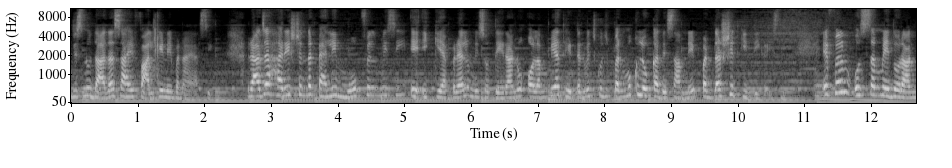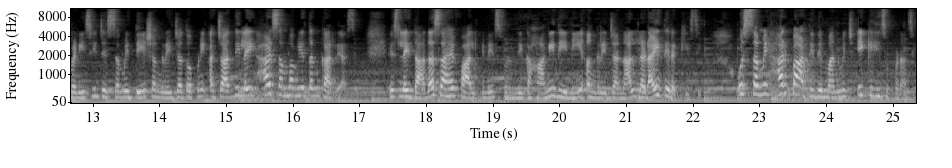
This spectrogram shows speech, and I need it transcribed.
ਜਿਸ ਨੂੰ ਦਾਦਾ ਸਾਹਿਬ ਫਾਲਕੇ ਨੇ ਬਣਾਇਆ ਸੀ ਰਾਜਾ ਹਰੀਸ਼ ਚੰਦਰ ਪਹਿਲੀ ਮੂਕ ਫਿਲਮ ਵੀ ਸੀ ਇਹ 21 ਅਪ੍ਰੈਲ 1913 ਨੂੰ 올림픽 ਥੀਏਟਰ ਵਿੱਚ ਕੁਝ ਪ੍ਰਮੁੱਖ ਲੋਕਾਂ ਦੇ ਸਾਹਮਣੇ ਪ੍ਰਦਰਸ਼ਿਤ ਕੀਤੀ ਗਈ ਸੀ ਇਹ ਫਿਲਮ ਉਸ ਸਮੇਂ ਦੌਰਾਨ ਬਣੀ ਸੀ, ਜਿਸ ਸਮੇਂ ਦੇਸ਼ ਅੰਗਰੇਜ਼ਾਂ ਤੋਂ ਆਪਣੀ ਆਜ਼ਾਦੀ ਲਈ ਹਰ ਸੰਭਵ ਯਤਨ ਕਰ ਰਿਹਾ ਸੀ। ਇਸ ਲਈ ਦਾਦਾ ਸਾਹਿਬ ਫਾਲਕੇ ਨੇ ਇਸ ਫਿਲਮ ਦੀ ਕਹਾਣੀ ਦੀ ਨੀਂਹ ਅੰਗਰੇਜ਼ਾਂ ਨਾਲ ਲੜਾਈ ਤੇ ਰੱਖੀ ਸੀ। ਉਸ ਸਮੇਂ ਹਰ ਭਾਰਤੀ ਦੇ ਮਨ ਵਿੱਚ ਇੱਕ ਹੀ ਸੁਪਨਾ ਸੀ,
